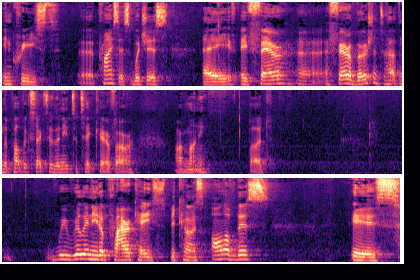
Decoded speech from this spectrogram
increased uh, prices, which is a, a fair, uh, a fair aversion to have in the public sector. They need to take care of our, our money. But we really need a prior case because all of this is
